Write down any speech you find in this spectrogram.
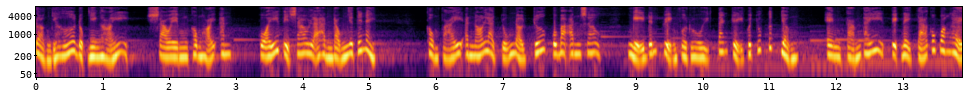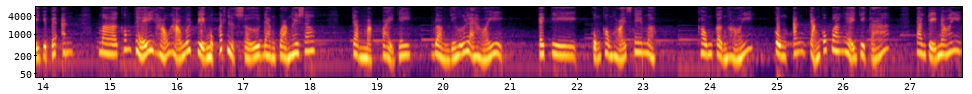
Đoàn giả Hứa đột nhiên hỏi, sao em không hỏi anh, cô ấy vì sao lại hành động như thế này? Không phải anh nói là chủ nợ trước của ba anh sao? Nghĩ đến chuyện vừa rồi, Tan Trị có chút tức giận. Em cảm thấy việc này chả có quan hệ gì với anh, mà không thể hảo hảo nói chuyện một cách lịch sự đàng hoàng hay sao? Trầm mặt vài giây, Đoàn Gia Hứa lại hỏi, cái kia cũng không hỏi xem à? Không cần hỏi, cùng anh chẳng có quan hệ gì cả. Tang Trị nói,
